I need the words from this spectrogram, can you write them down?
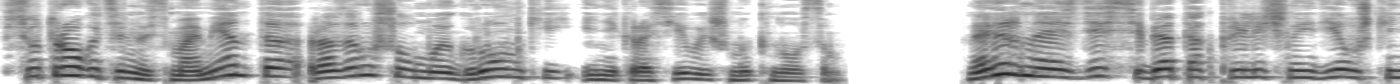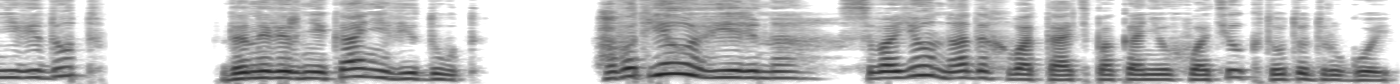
Всю трогательность момента разрушил мой громкий и некрасивый шмык носом. Наверное, здесь себя так приличные девушки не ведут? Да наверняка не ведут. А вот я уверена, свое надо хватать, пока не ухватил кто-то другой.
